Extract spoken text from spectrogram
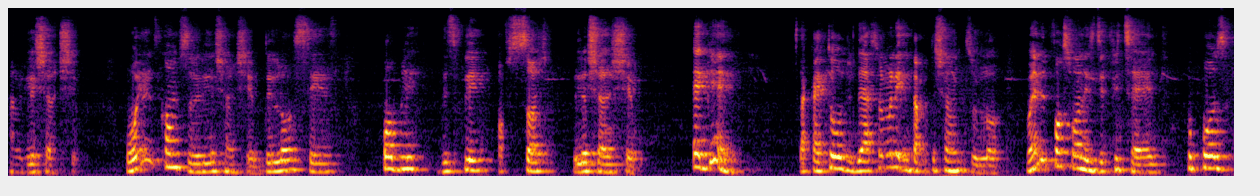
and relationship. When it comes to relationship, the law says public display of such relationship. Again, like I told you, there are so many interpretations to law. When the first one is defeated, purpose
